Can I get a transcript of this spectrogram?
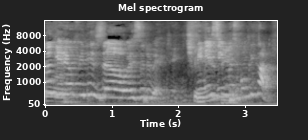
Eu queria um finizão, mas tudo bem, gente. Finizinho. Finizinho, mas é complicado.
